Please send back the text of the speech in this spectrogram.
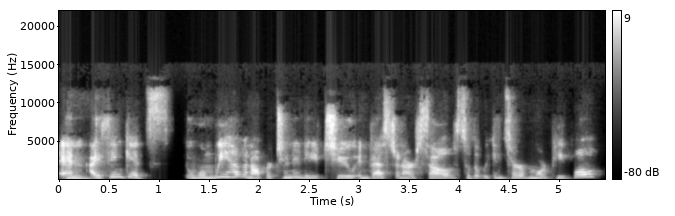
And mm. I think it's when we have an opportunity to invest in ourselves so that we can serve more people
